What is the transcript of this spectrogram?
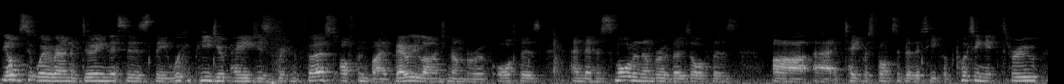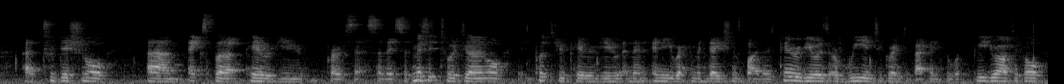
The opposite way around of doing this is the Wikipedia page is written first, often by a very large number of authors, and then a smaller number of those authors are uh, take responsibility for putting it through a traditional um, expert peer review process. So they submit it to a journal, it's put through peer review, and then any recommendations by those peer reviewers are reintegrated back into the Wikipedia article.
